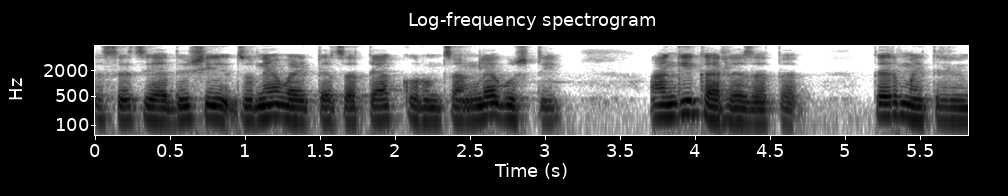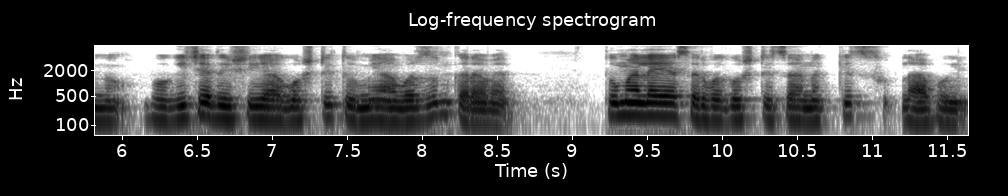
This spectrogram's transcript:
तसेच या दिवशी जुन्या वाईटाचा त्याग करून चांगल्या गोष्टी अंगीकारल्या जातात. तर मैत्रिणींनो भोगीच्या दिवशी या गोष्टी तुम्ही आवर्जून कराव्यात. तुम्हाला या सर्व गोष्टीचा नक्कीच लाभ होईल.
